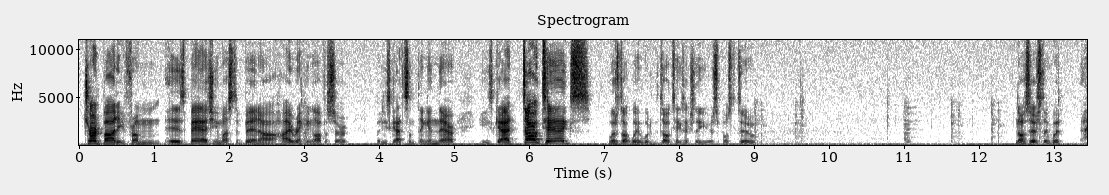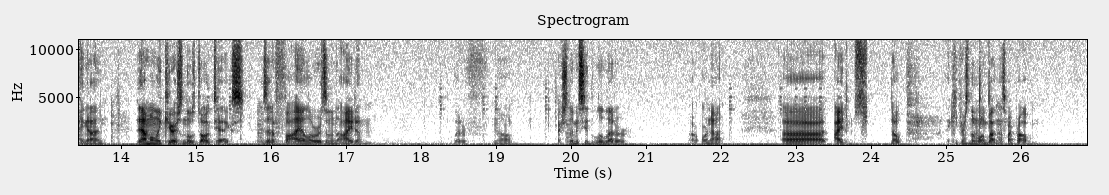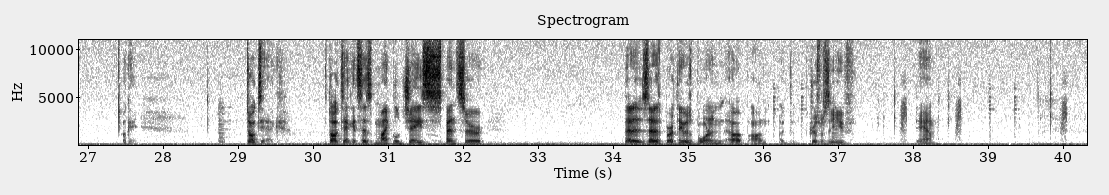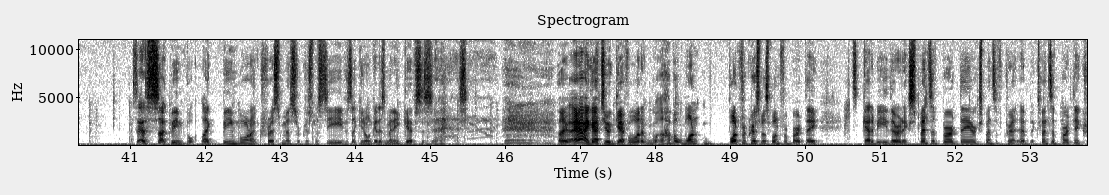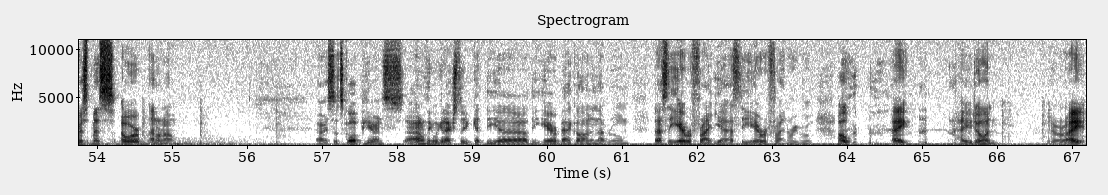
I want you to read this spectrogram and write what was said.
Charred body. From his badge, he must have been a high-ranking officer. But he's got something in there. He's got dog tags! What is dog- wait, what are the dog tags actually you're supposed to do? No, seriously, what- hang on. Now I'm only curious on those dog tags. Is it a file or is it an item? Letter, no. Actually, let me see the little letter. Or, or not. Uh, items. Nope. I keep pressing the wrong button, that's my problem. Okay. Dog tag. Dog tag. It says Michael J. Spencer. That is, is that his birthday? He was born in, uh, on uh, Christmas Eve? Damn. That's gotta suck being like being born on Christmas or Christmas Eve. It's like you don't get as many gifts as. like, hey, I got you a gift. Well, what? How about one one for Christmas, one for birthday? It's got to be either an expensive birthday or expensive uh, expensive birthday Christmas or I don't know. All right, so let's go up here and I don't think we can actually get the uh, the air back on in that room. That's the air refine. Yeah, that's the air refinery room. Oh, hey, how you doing? You all right?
